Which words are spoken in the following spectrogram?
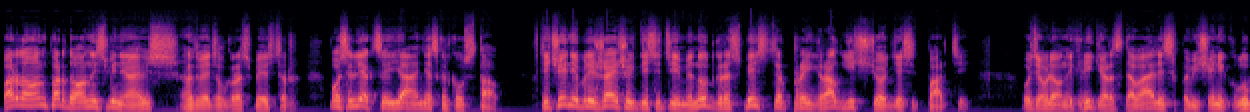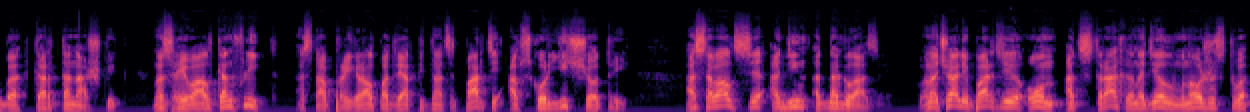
«Пардон, пардон, извиняюсь», — ответил гроссмейстер. «После лекции я несколько устал». В течение ближайших десяти минут гроссмейстер проиграл еще десять партий. Удивленные крики раздавались в помещении клуба «Картонашник». Назревал конфликт. Остап проиграл подряд 15 партий, а вскоре еще три. Оставался один одноглазый. В начале партии он от страха наделал множество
